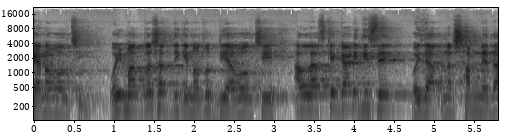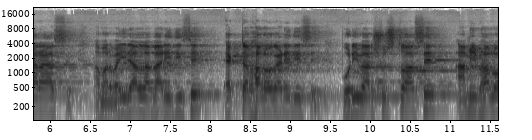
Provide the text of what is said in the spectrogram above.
কেন বলছি? ওই মাদ্রাসার দিকে নজর দিয়া বলছি, আল্লাহ আজকে গাড়ি দিছে, ওই যে আপনার সামনে দাঁড়া আছে। আমার ভাইরা আল্লাহ বাড়ি দিছে, একটা ভালো গাড়ি দিছে। পরিবার সুস্থ আছে, আমি ভালো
